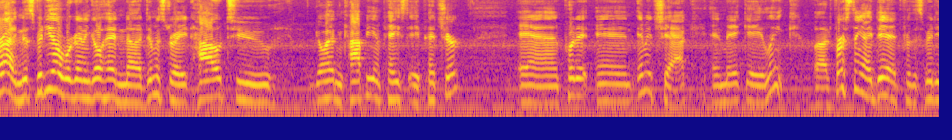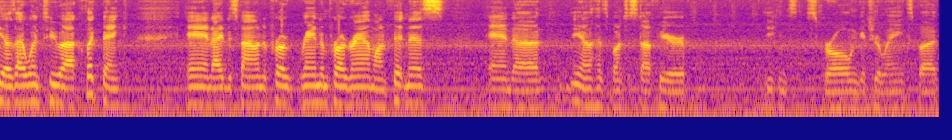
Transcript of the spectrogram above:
Alright, in this video we're going to go ahead and uh, demonstrate how to go ahead and copy and paste a picture and put it in ImageShack and make a link. Uh, the first thing I did for this video is I went to uh, ClickBank and I just found a pro random program on fitness and uh, you know has a bunch of stuff here you can scroll and get your links but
